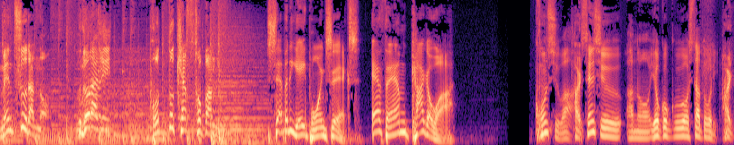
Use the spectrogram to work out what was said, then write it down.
メンツー団のウドラジポッドキャスト版78.6 FM Kagawa. 今週は、はい先週あの予告をした通り、はい。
